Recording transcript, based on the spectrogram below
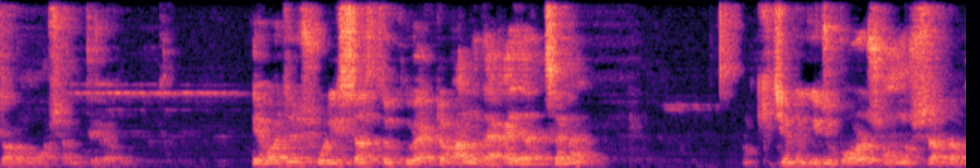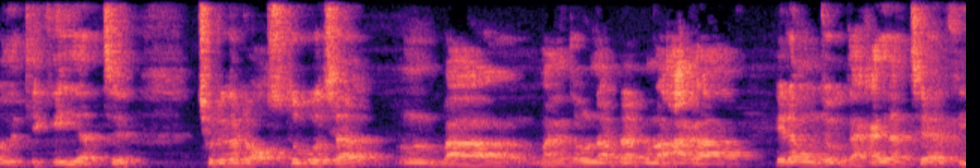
চরম অশান্তি হবে এবছর শরীর স্বাস্থ্য খুব একটা ভালো দেখা যাচ্ছে না। কিছু না কিছু বড় সমস্যা আপনার মধ্যে থেকেই যাচ্ছে। ছোটোখাটো অস্ত্রোপচার বা মানে ধরুন আপনার কোনো আঘাত, এরকম যোগ দেখা যাচ্ছে আর কি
